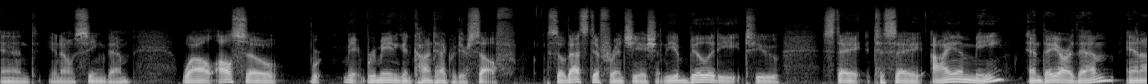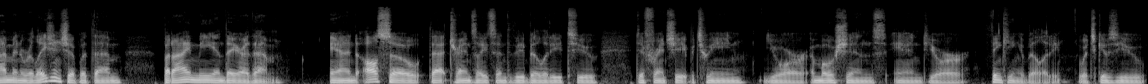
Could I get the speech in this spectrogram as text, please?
and you know seeing them while also re- remaining in contact with yourself. So that's differentiation. The ability to stay to say I am me and they are them and I'm in a relationship with them, but I'm me and they are them. And also that translates into the ability to differentiate between your emotions and your thinking ability, which gives you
